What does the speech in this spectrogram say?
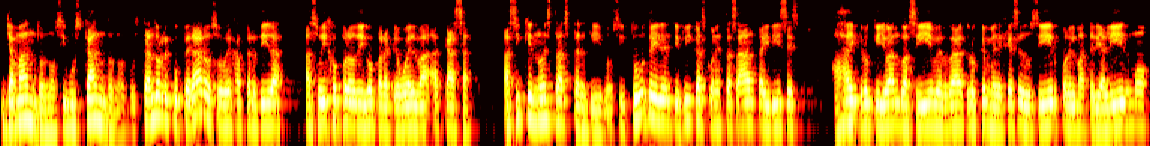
llamándonos y buscándonos, buscando recuperar a su oveja perdida, a su hijo pródigo, para que vuelva a casa. Así que no estás perdido. Si tú te identificas con esta santa y dices, ay, creo que yo ando así, ¿verdad? Creo que me dejé seducir por el materialismo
